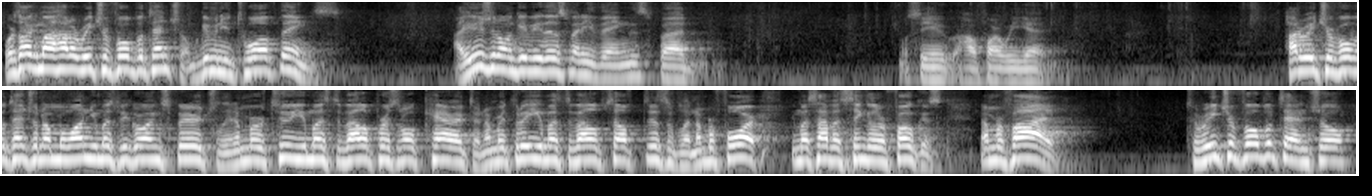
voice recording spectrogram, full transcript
We're talking about how to reach your full potential. I'm giving you 12 things. I usually don't give you this many things, but we'll see how far we get. How to reach your full potential. Number one, you must be growing spiritually. Number two, you must develop personal character. Number three, you must develop self discipline. Number four, you must have a singular focus. Number five, to reach your full potential,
